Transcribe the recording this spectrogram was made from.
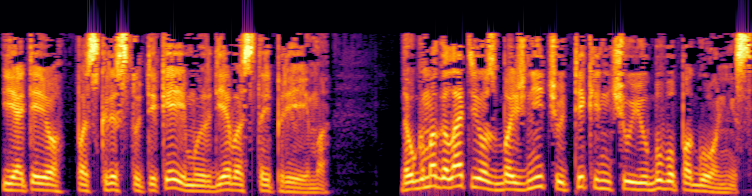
Jie atėjo pas Kristų tikėjimu ir Dievas tai priima. Dauguma Galatijos bažnyčių tikinčiųjų buvo pagonys.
